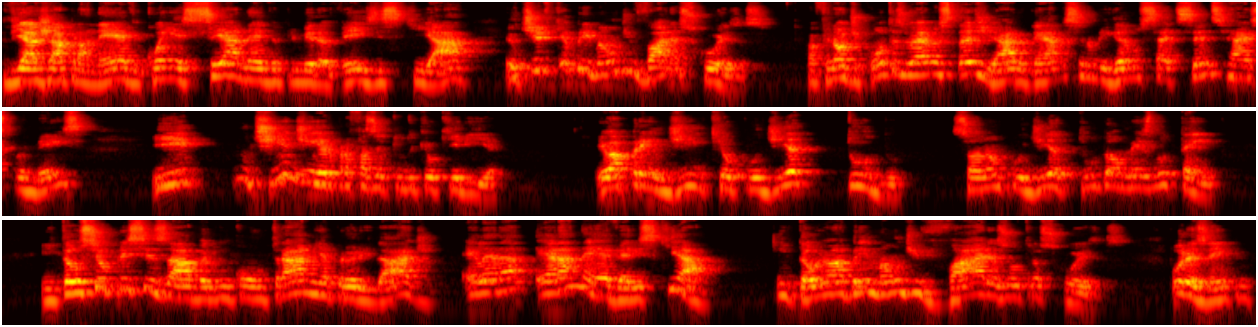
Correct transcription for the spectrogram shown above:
viajar para a neve, conhecer a neve a primeira vez, esquiar, eu tive que abrir mão de várias coisas. Afinal de contas, eu era um estagiário, ganhava, se não me engano, 700 reais por mês e não tinha dinheiro para fazer tudo que eu queria. Eu aprendi que eu podia tudo, só não podia tudo ao mesmo tempo. Então, se eu precisava encontrar a minha prioridade, ela era, era a neve, era esquiar. Então, eu abri mão de várias outras coisas. Por exemplo,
